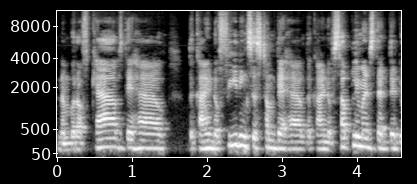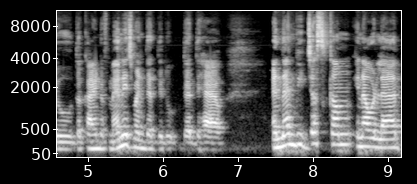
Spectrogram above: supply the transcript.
number of calves they have, the kind of feeding system they have, the kind of supplements that they do, the kind of management that they do that they have. And then we just come in our lab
